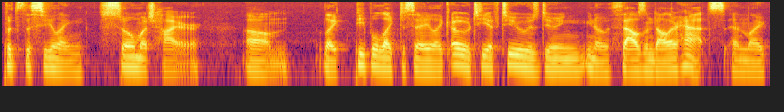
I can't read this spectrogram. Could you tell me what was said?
puts the ceiling so much higher. Um, like people like to say like oh TF2 is doing you know thousand dollar hats and like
